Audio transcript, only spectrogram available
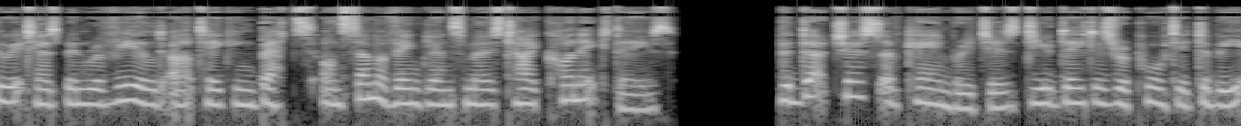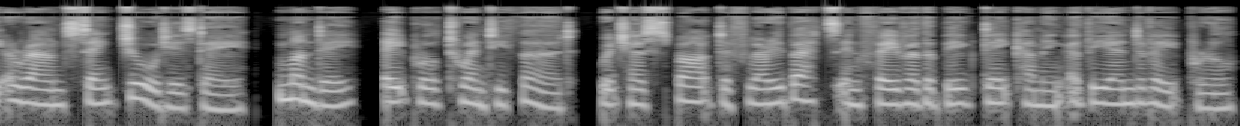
who it has been revealed are taking bets on some of England's most iconic days. The Duchess of Cambridge's due date is reported to be around St. George's Day, Monday, April 23, which has sparked a flurry bets in favour of the big day coming at the end of April.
